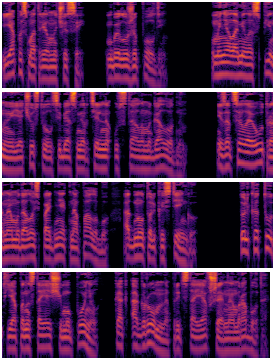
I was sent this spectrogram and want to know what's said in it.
Я посмотрел на часы. Был уже полдень. У меня ломило спину, и я чувствовал себя смертельно усталым и голодным. И за целое утро нам удалось поднять на палубу одну только стеньгу. Только тут я по-настоящему понял, как огромна предстоявшая нам работа.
